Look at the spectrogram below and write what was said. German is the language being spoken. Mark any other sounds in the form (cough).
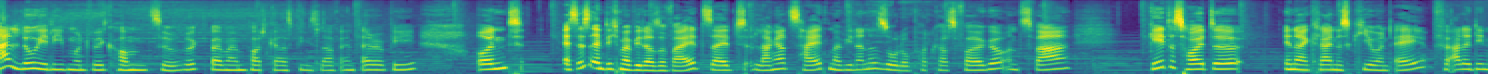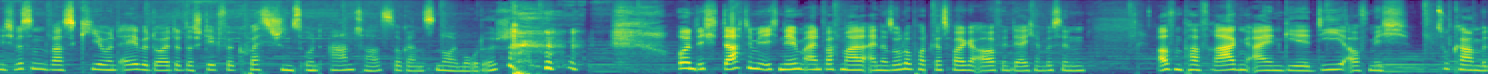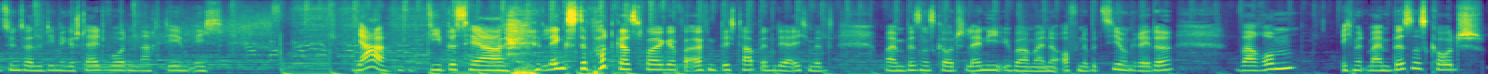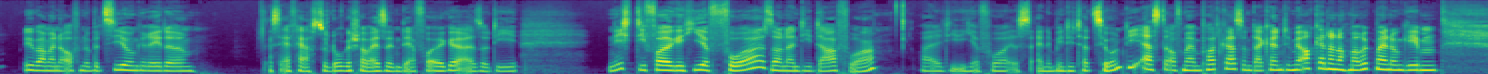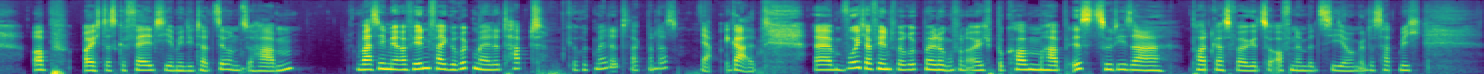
Hallo ihr Lieben und willkommen zurück bei meinem Podcast Peace, Love and Therapy. Und es ist endlich mal wieder soweit, seit langer Zeit mal wieder eine Solo-Podcast-Folge. Und zwar geht es heute in ein kleines QA. Für alle, die nicht wissen, was QA bedeutet, das steht für Questions und Answers, so ganz neumodisch. (laughs) und ich dachte mir, ich nehme einfach mal eine Solo-Podcast-Folge auf, in der ich ein bisschen auf ein paar Fragen eingehe, die auf mich zukamen, beziehungsweise die mir gestellt wurden, nachdem ich ja die bisher (laughs) längste Podcast-Folge veröffentlicht habe, in der ich mit meinem Business Coach Lenny über meine offene Beziehung rede. Warum ich mit meinem Business Coach über meine offene Beziehung rede, das erfährst du logischerweise in der Folge. Also die nicht die Folge hier vor, sondern die davor weil die hier vor ist eine Meditation, die erste auf meinem Podcast. Und da könnt ihr mir auch gerne nochmal Rückmeldung geben, ob euch das gefällt, hier Meditationen zu haben. Was ihr mir auf jeden Fall gerückmeldet habt, gerückmeldet, sagt man das? Ja, egal. Ähm, wo ich auf jeden Fall Rückmeldungen von euch bekommen habe, ist zu dieser Podcast-Folge zur offenen Beziehung. Und es hat mich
